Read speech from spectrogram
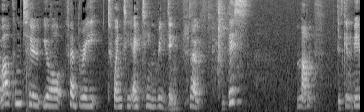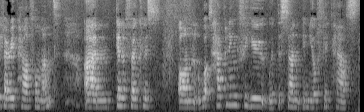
welcome to your February 2018 reading. So, this month is going to be a very powerful month. I'm going to focus on what's happening for you with the sun in your fifth house.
